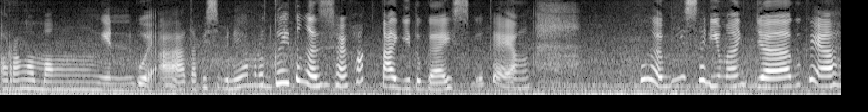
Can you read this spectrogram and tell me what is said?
orang ngomongin gue ah tapi sebenarnya menurut gue itu nggak sesuai fakta gitu guys. Gue kayak yang gue nggak bisa diem aja. Gue kayak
